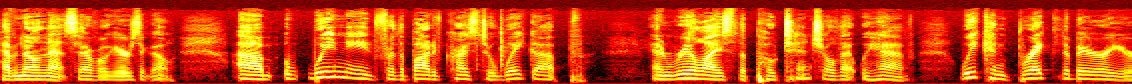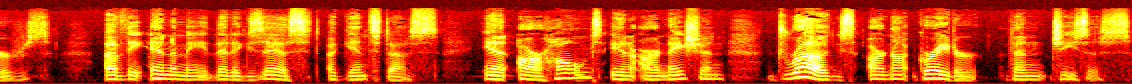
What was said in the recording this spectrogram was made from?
have known that several years ago? Um, we need for the body of Christ to wake up and realize the potential that we have. We can break the barriers of the enemy that exist against us in our homes, in our nation. Drugs are not greater than Jesus.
